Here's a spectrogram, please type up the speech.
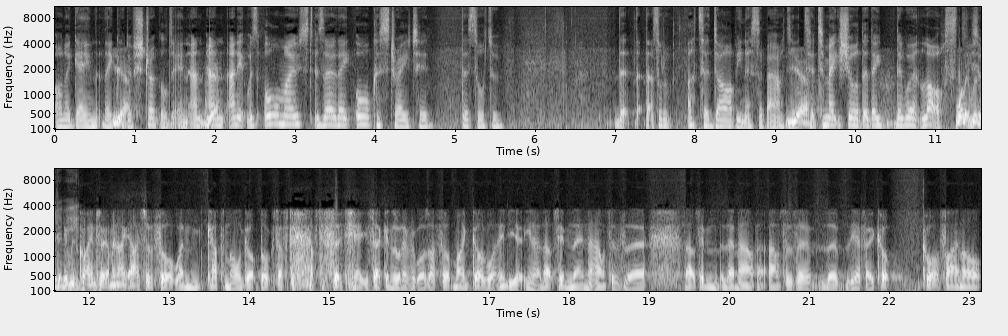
on a game that they could Yeah. have struggled in, and, Yeah. and and it was almost as though they orchestrated the sort of. That, that, that sort of utter darbiness about it Yeah. to, to make sure that they, they weren't lost. Well, it was, it was quite interesting. I mean, I, I sort of thought when Cattermole got booked after after 38 seconds, or whatever it was, I thought, my God, what an idiot! You know, that's him then out of the, that's him them out out of the the, the FA Cup quarter final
